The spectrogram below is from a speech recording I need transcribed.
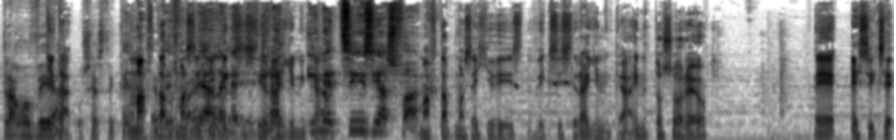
τραγωδία Κοίτα, ουσιαστικά. με αυτά Έτσι που μας πάει. έχει Ναι, αλλά δείξει είναι, η σειρά είναι, γενικά. Είναι cheesy as fuck. με αυτά που μας έχει δει- δείξει η σειρά γενικά είναι τόσο ωραίο. Ε, εσύ, ξε,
